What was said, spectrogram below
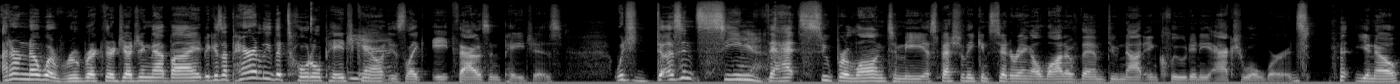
I don't know what rubric they're judging that by because apparently the total page count is like 8000 pages which doesn't seem Yeah. that super long to me, especially considering a lot of them do not include any actual words, you know?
